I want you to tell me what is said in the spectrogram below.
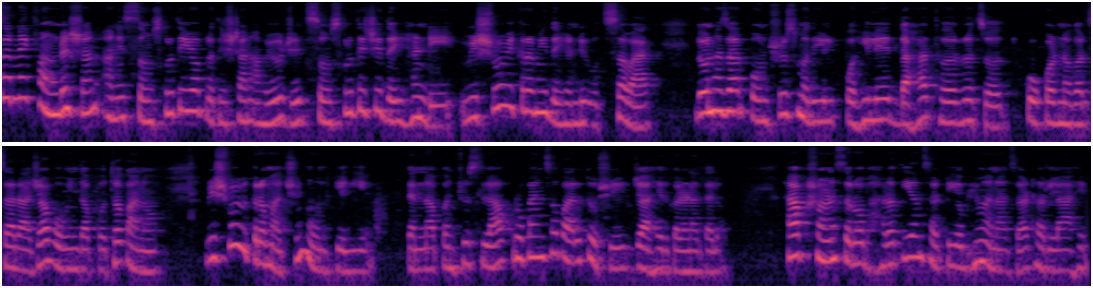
सरनाईक फाउंडेशन आणि संस्कृती युवा प्रतिष्ठान आयोजित संस्कृतीची दहीहंडी विश्वविक्रमी दहीहंडी उत्सवात दोन हजार पंचवीसमधील पहिले दहा थर रचत कोकण नगरचा राजा गोविंदा पथकानं विश्वविक्रमाची नोंद केली आहे. त्यांना पंचवीस लाख रुपयांचं पारितोषिक जाहीर करण्यात आलं. हा क्षण सर्व भारतीयांसाठी अभिमानाचा ठरला आहे.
